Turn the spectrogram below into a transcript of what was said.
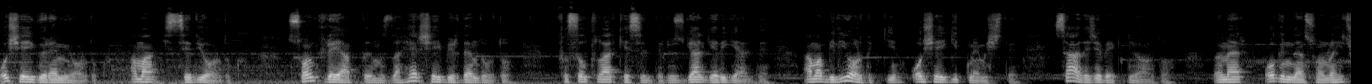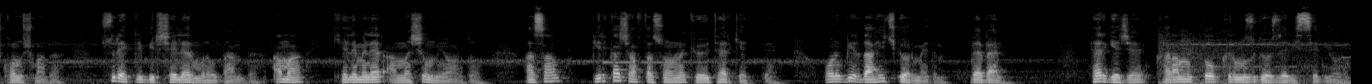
O şeyi göremiyorduk ama hissediyorduk. Son küreyi attığımızda her şey birden durdu. Fısıltılar kesildi, rüzgar geri geldi. Ama biliyorduk ki o şey gitmemişti. Sadece bekliyordu. Ömer o günden sonra hiç konuşmadı. Sürekli bir şeyler mırıldandı ama kelimeler anlaşılmıyordu. Hasan birkaç hafta sonra köyü terk etti. Onu bir daha hiç görmedim ve ben. Her gece karanlıkta o kırmızı gözleri hissediyorum.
